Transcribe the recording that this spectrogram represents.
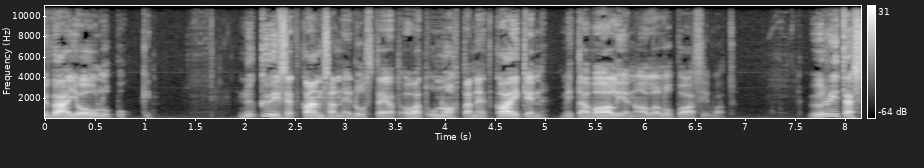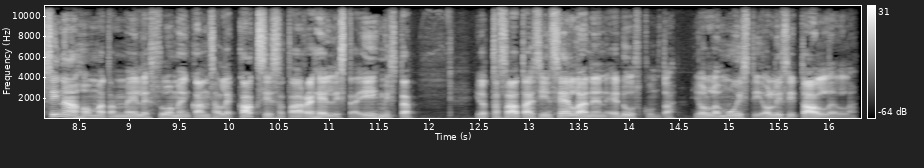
Hyvä joulupukki. Nykyiset kansanedustajat ovat unohtaneet kaiken, mitä vaalien alla lupasivat. Yritä sinä hommata meille Suomen kansalle 200 rehellistä ihmistä, jotta saataisiin sellainen eduskunta, jolla muisti olisi tallella,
